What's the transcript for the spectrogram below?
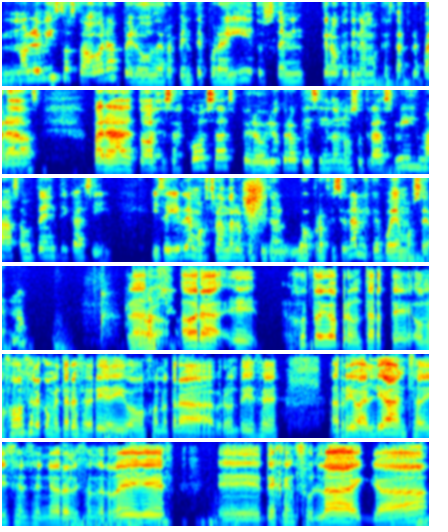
no lo he visto hasta ahora, pero de repente por ahí, entonces también creo que tenemos que estar preparadas para todas esas cosas, pero yo creo que siendo nosotras mismas, auténticas y, seguir demostrando lo, lo profesionales que podemos ser, ¿no? Claro, ahora, eh, justo iba a preguntarte, o mejor vamos a hacerle comentarios a ver y de ahí vamos con otra pregunta. Dice, arriba Alianza, dice el señor Alexander Reyes, eh, dejen su like, ya.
